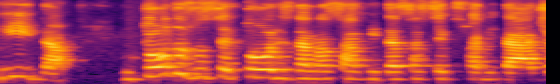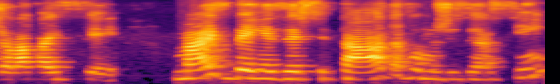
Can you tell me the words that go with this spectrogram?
vida, em todos os setores da nossa vida, essa sexualidade ela vai ser mais bem exercitada, vamos dizer assim,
